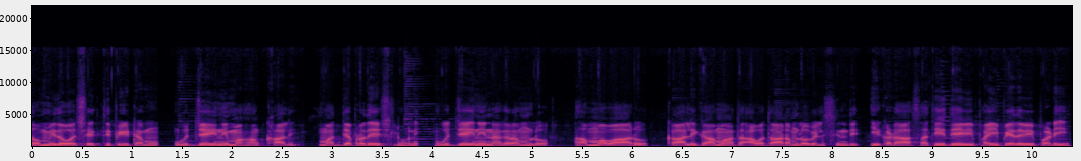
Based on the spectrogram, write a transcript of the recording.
తొమ్మిదవ శక్తిపీఠము ఉజ్జయిని మహాకాళి మధ్యప్రదేశ్లోని ఉజ్జయిని నగరంలో అమ్మవారు కాళికామాత అవతారంలో వెలిసింది. ఇక్కడ సతీదేవి పైపేదవి పడి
